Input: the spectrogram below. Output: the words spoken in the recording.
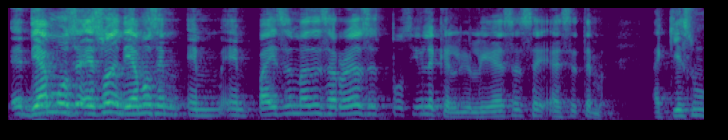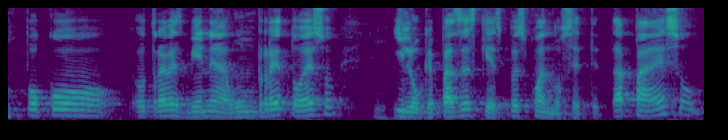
Eh, digamos, eso, digamos, en, en, países más desarrollados es posible que le ese tema. Aquí es un poco, otra vez viene a un reto eso, y lo que pasa es que después cuando se te tapa eso,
